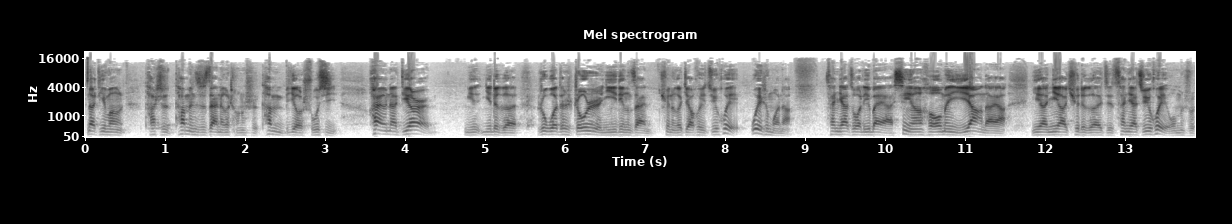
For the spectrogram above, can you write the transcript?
那地方他是他们是在那个城市，他们比较熟悉。还有呢，第二。你你这个，如果这是周日，你一定在去那个教会聚会，为什么呢？参加做礼拜啊，信仰和我们一样的呀。你要你要去这个参加聚会，我们说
